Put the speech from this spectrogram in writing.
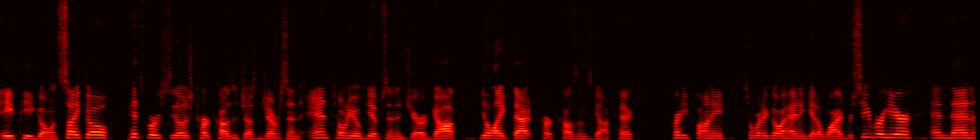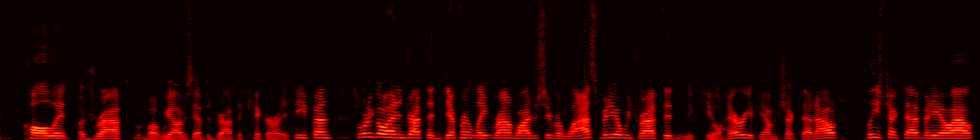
AP going psycho, Pittsburgh Steelers, Kirk Cousins, Justin Jefferson, Antonio Gibson, and Jared Goff. You like that? Kirk Cousins got picked pretty funny. So we're going to go ahead and get a wide receiver here and then call it a draft. But we obviously have to draft a kicker at a defense. So we're going to go ahead and draft a different late round wide receiver. Last video, we drafted N'Keal Harry. If you haven't checked that out, please check that video out.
